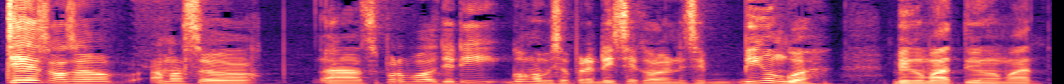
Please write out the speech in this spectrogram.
Chiefs masuk masuk uh, Super Bowl. Jadi gue nggak bisa prediksi kalau ini sih. Bingung gue, bingung banget, bingung banget.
